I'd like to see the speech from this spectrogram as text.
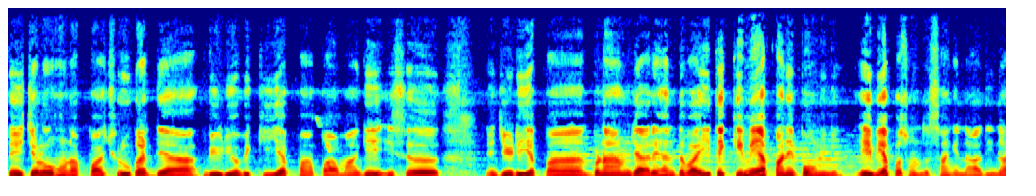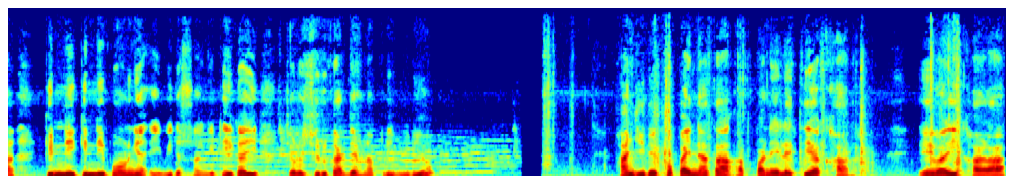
ਤੇ ਚਲੋ ਹੁਣ ਆਪਾਂ ਸ਼ੁਰੂ ਕਰਦੇ ਆ ਵੀਡੀਓ ਵੀ ਕੀ ਆਪਾਂ ਪਾਵਾਂਗੇ। ਇਸ ਜਿਹੜੀ ਆਪਾਂ ਬਣਾਉਣ ਜਾ ਰਹੇ ਹਾਂ ਦਵਾਈ ਤੇ ਕਿਵੇਂ ਆਪਾਂ ਨੇ ਪਾਉਣੀ ਆ, ਇਹ ਵੀ ਆਪਾਂ ਤੁਹਾਨੂੰ ਦੱਸਾਂਗੇ ਨਾਲ ਦੀ ਨਾਲ, ਕਿੰਨੀ ਕਿੰਨੀ ਪਾਉਣੀ ਆ, ਇਹ ਵੀ ਦੱਸਾਂਗੇ, ਠੀਕ ਆ ਜੀ? ਚਲੋ ਸ਼ੁਰੂ ਕਰਦੇ ਹੁਣ ਆਪਣੀ ਵੀਡੀਓ ਹਾਂਜੀ, ਦੇਖੋ, ਪਹਿਲਾਂ ਤਾਂ ਆਪਾਂ ਨੇ ਲੈਤੀ ਆ ਖਾਲਾ ਇਹ ਵਾਲੀ ਖਾਲਾ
